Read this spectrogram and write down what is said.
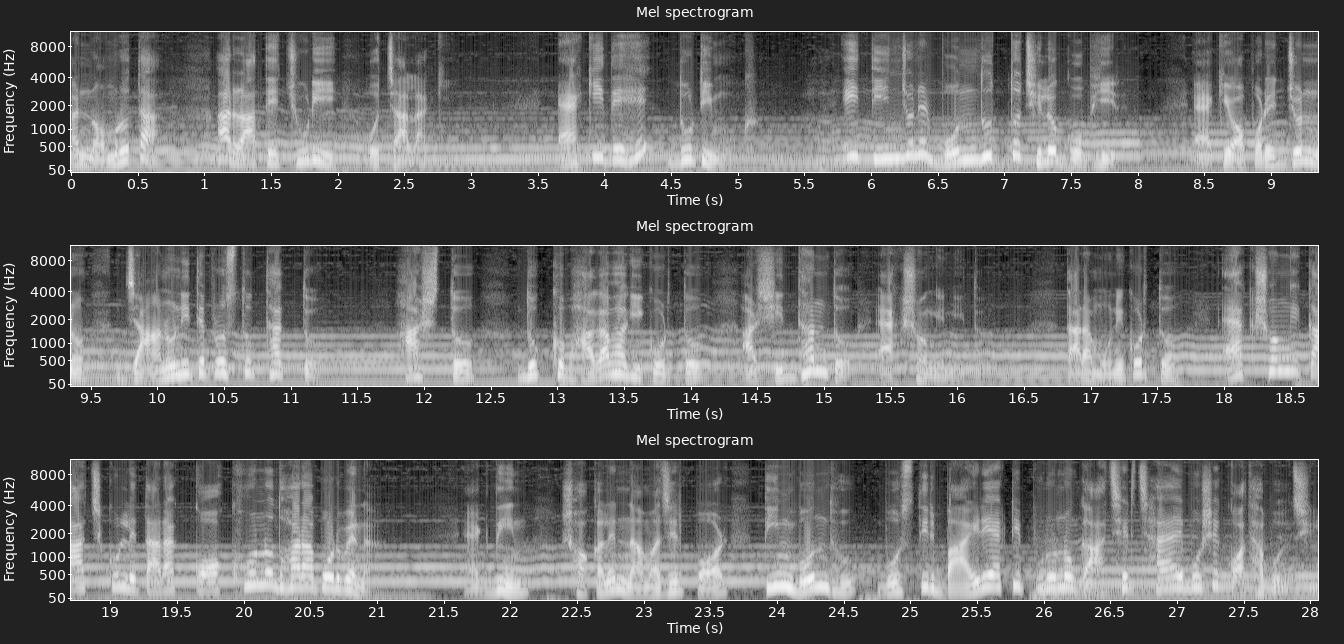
আর নম্রতা আর রাতে চুরি ও চালাকি। একই দেহে দুটি মুখ। এই তিনজনের বন্ধুত্ব ছিল গভীর। একে অপরের জন্য জানও নিতে প্রস্তুত থাকত। হাসত, দুঃখ ভাগাভাগি করত আর সিদ্ধান্ত একসঙ্গে নিত। তারা মনে করত, একসঙ্গে কাজ করলে তারা কখনো ধরা পড়বে না। একদিন সকালের নামাজের পর তিন বন্ধু বস্তির বাইরে একটি পুরনো গাছের ছায়ায় বসে কথা বলছিল।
